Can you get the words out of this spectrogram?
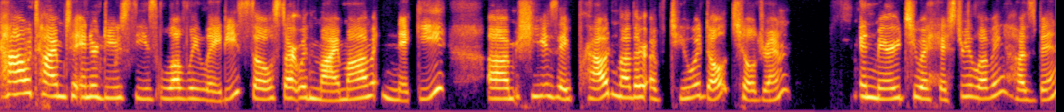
now time to introduce these lovely ladies. So I'll start with my mom, Nikki. Um, she is a proud mother of two adult children and married to a history-loving husband.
